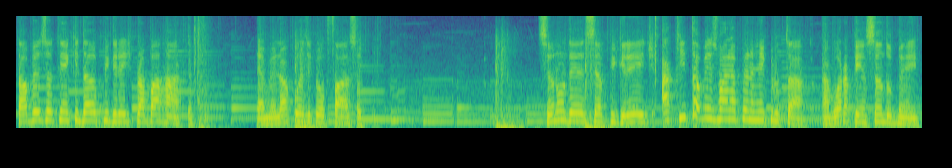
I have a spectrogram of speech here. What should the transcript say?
Talvez eu tenha que dar upgrade pra barraca. É a melhor coisa que eu faço aqui. Se eu não der esse upgrade... Aqui talvez valha a pena recrutar. Agora pensando bem.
